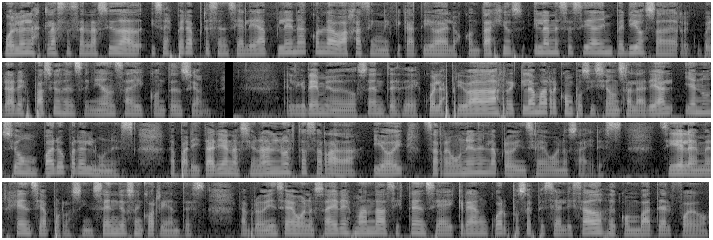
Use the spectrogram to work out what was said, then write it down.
vuelven las clases en la ciudad y se espera presencialidad plena con la baja significativa de los contagios y la necesidad imperiosa de recuperar espacios de enseñanza y contención. El gremio de docentes de escuelas privadas reclama recomposición salarial y anunció un paro para el lunes. La paritaria nacional no está cerrada y hoy se reúnen en la provincia de Buenos Aires. Sigue la emergencia por los incendios en Corrientes. La provincia de Buenos Aires manda asistencia y crean cuerpos especializados de combate al fuego.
